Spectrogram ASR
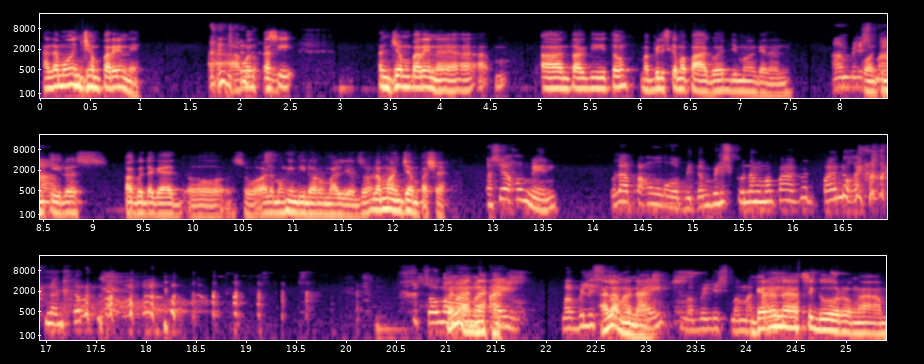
alam mo andiyan pa rin eh. Ah, ako kasi andiyan pa rin eh. Ah, ah, ang tawag dito, mabilis ka mapagod, yung mga ganun. Ang bilis Konting ma- kilos, pagod agad. O, so alam mong hindi normal yun. So alam mo andiyan pa siya. Kasi ako, men, wala pa akong COVID. Ang bilis ko nang mapagod. Paano kaya ako nagkaroon? So, na. mamamatay. Mabilis Alam mo mamatay. Mabilis mamatay. Ganun na siguro nga ang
